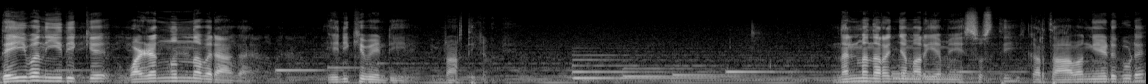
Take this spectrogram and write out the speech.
ദൈവനീതിക്ക് വഴങ്ങുന്നവരാകാൻ എനിക്ക് വേണ്ടി പ്രാർത്ഥിക്കണമേ നന്മ നിറഞ്ഞ മറിയമേ സുസ്തി കർത്താവ് അങ്ങയുടെ കൂടെ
